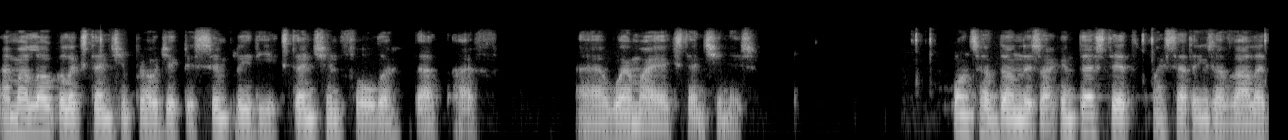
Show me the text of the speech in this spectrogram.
and my local extension project is simply the extension folder that I've uh, where my extension is. Once I've done this, I can test it. My settings are valid,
